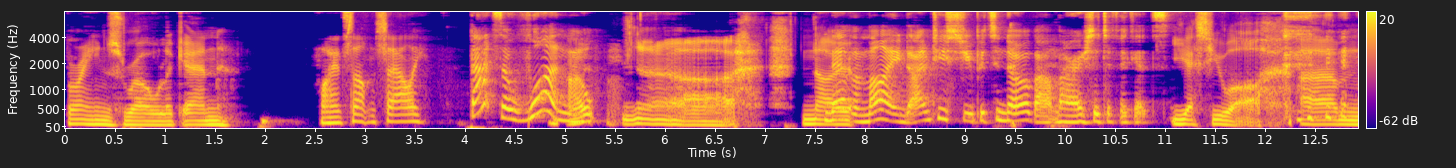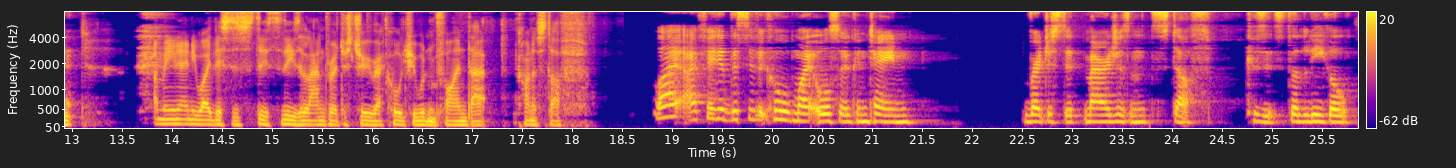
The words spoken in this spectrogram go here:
brains roll again Find something, Sally. That's a one. Oh, uh, no Never mind. I'm too stupid to know about marriage certificates. Yes, you are. Um, I mean, anyway, this is this, these are land registry records. You wouldn't find that kind of stuff. Why? I figured the civic hall might also contain registered marriages and stuff because it's the legal.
